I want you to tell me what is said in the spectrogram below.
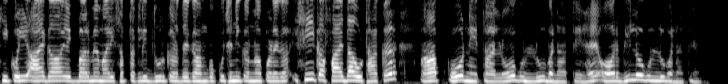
कि कोई आएगा, एक बार में हमारी सब तकलीफ़ दूर कर देगा, हमको कुछ नहीं करना पड़ेगा। इसी का फ़ायदा उठाकर आपको नेता लोग उल्लू बनाते हैं और भी लोग उल्लू बनाते हैं।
